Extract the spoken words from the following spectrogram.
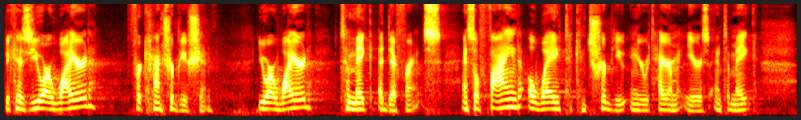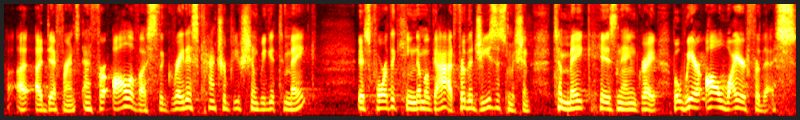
Because you are wired for contribution, you are wired to make a difference. And so find a way to contribute in your retirement years and to make a, a, difference. And for all of us, the greatest contribution we get to make is for the kingdom of God, for the Jesus mission, to make his name great. But we are all wired for this.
